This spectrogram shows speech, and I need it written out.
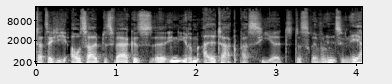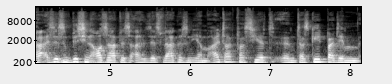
tatsächlich außerhalb des Werkes äh, in ihrem Alltag passiert, das Revolutionäre? Ja, es ist ein bisschen außerhalb des, des Werkes in ihrem Alltag passiert. Ähm, das geht bei dem,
